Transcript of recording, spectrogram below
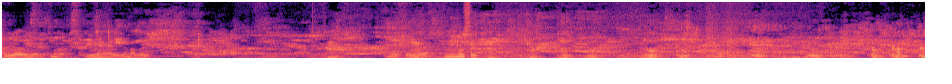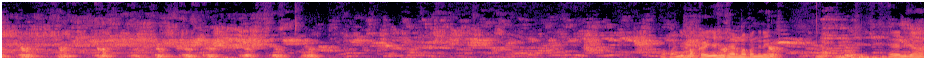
అది కాదు కాదు, నల్లది. వస్తాయి. కదా ఉమ్, వస్తాయి మా పంది బక్కగా చేసేసారు మా పందిని ఏ నిజంగా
